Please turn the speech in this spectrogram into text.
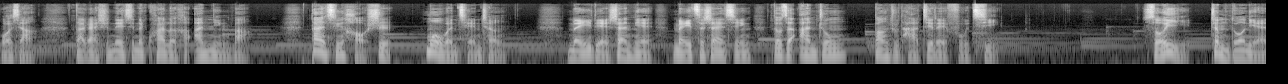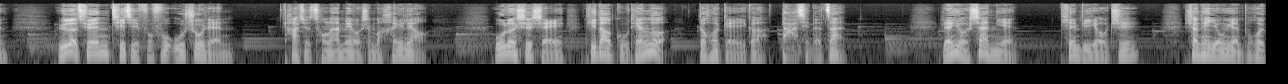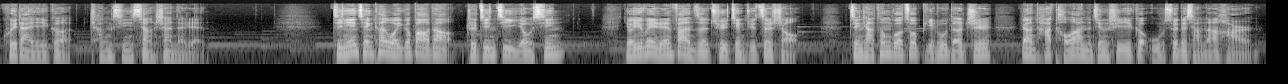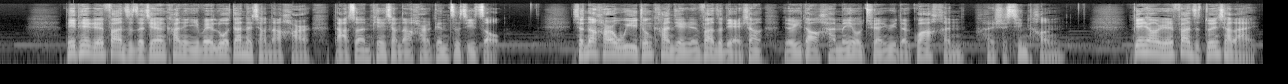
我想，大概是内心的快乐和安宁吧。但行好事，莫问前程。每一点善念，每一次善行，都在暗中帮助他积累福气。所以这么多年，娱乐圈起起伏伏无数人，他却从来没有什么黑料。无论是谁提到古天乐，都会给一个大写的赞。人有善念，天必佑之。上天永远不会亏待一个诚心向善的人。几年前看过一个报道，至今记忆犹新。有一位人贩子去警局自首，警察通过做笔录得知，让他投案的竟是一个五岁的小男孩。那天，人贩子在街上看见一位落单的小男孩，打算骗小男孩跟自己走。小男孩无意中看见人贩子脸上有一道还没有痊愈的刮痕，很是心疼，便让人贩子蹲下来，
